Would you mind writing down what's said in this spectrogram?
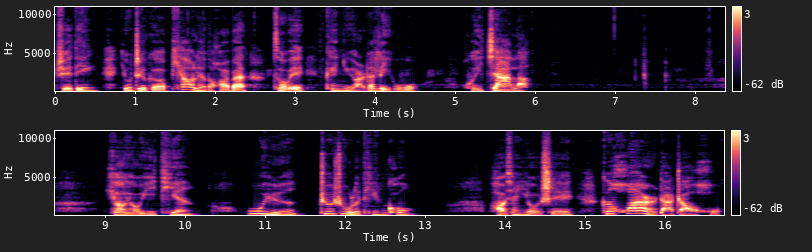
决定用这个漂亮的花瓣作为给女儿的礼物，回家了。又有一天，乌云遮住了天空，好像有谁跟花儿打招呼。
